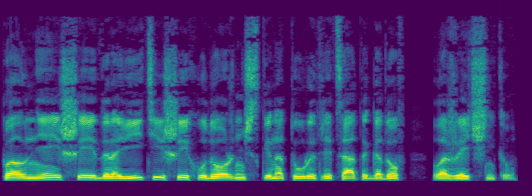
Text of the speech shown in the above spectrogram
полнейшей и даровитейшей художнической натуры тридцатых годов Ложечникова.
